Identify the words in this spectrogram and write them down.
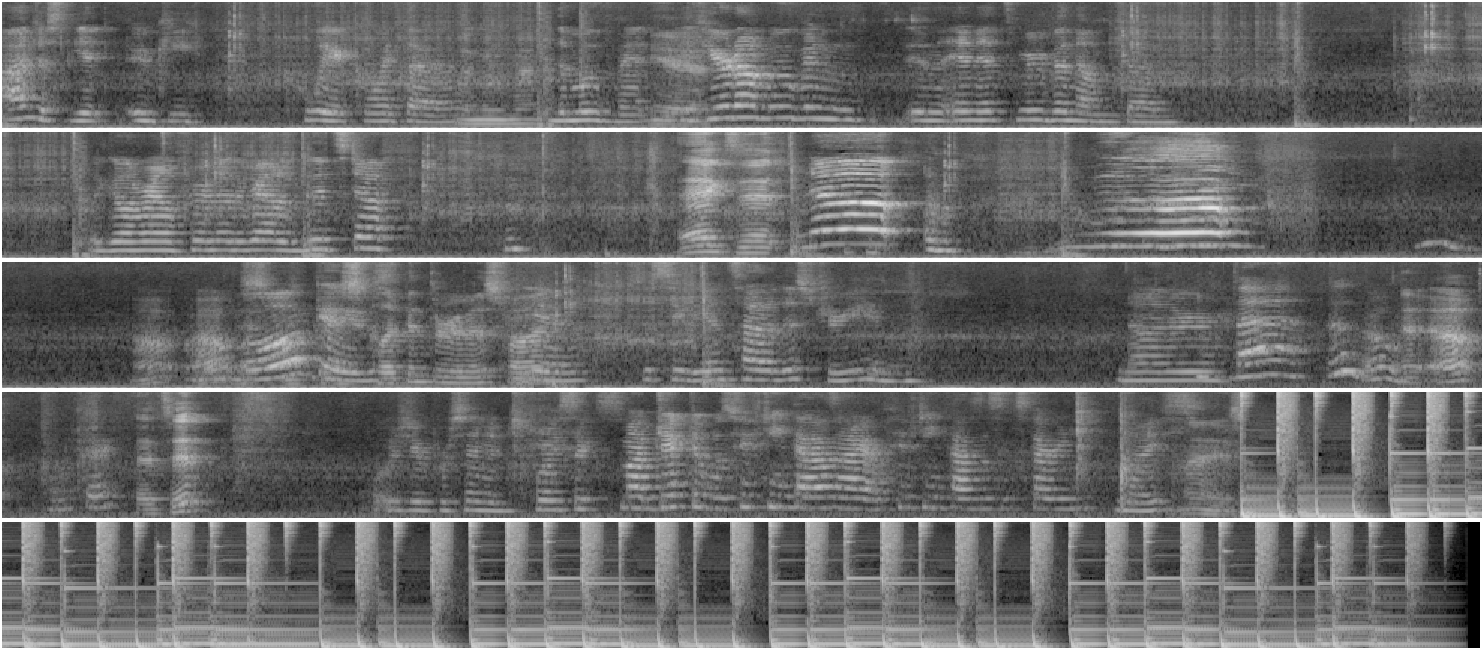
I just get ooky quick with uh The movement. the movement. Yeah. If you're not moving and, and it's moving, I'm done. We going around for another round of the good stuff. Exit. No. No. Oh, oh, Oh, okay, just just- clipping through. It's fine. Yeah. Just see the inside of this tree and no other. Ooh. Oh. Uh, oh, Okay. That's it. What was your percentage? Twenty six. My objective was fifteen thousand. I got fifteen thousand six thirty. Nice. nice.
